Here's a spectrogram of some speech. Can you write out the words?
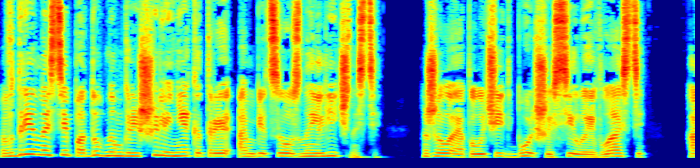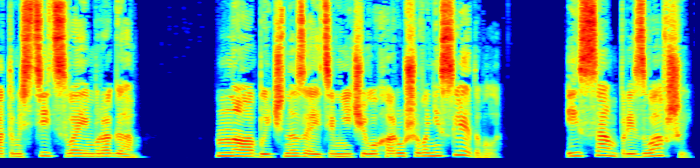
В древности подобным грешили некоторые амбициозные личности, желая получить больше силы и власти, отмстить своим врагам. Но обычно за этим ничего хорошего не следовало. И сам призвавший,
